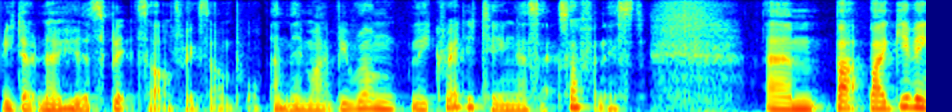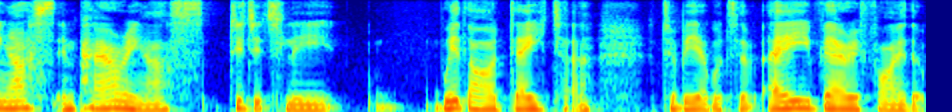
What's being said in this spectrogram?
you don't know who the splits are, for example, and they might be wrongly crediting a saxophonist. Um, but by giving us, empowering us digitally with our data to be able to a verify that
